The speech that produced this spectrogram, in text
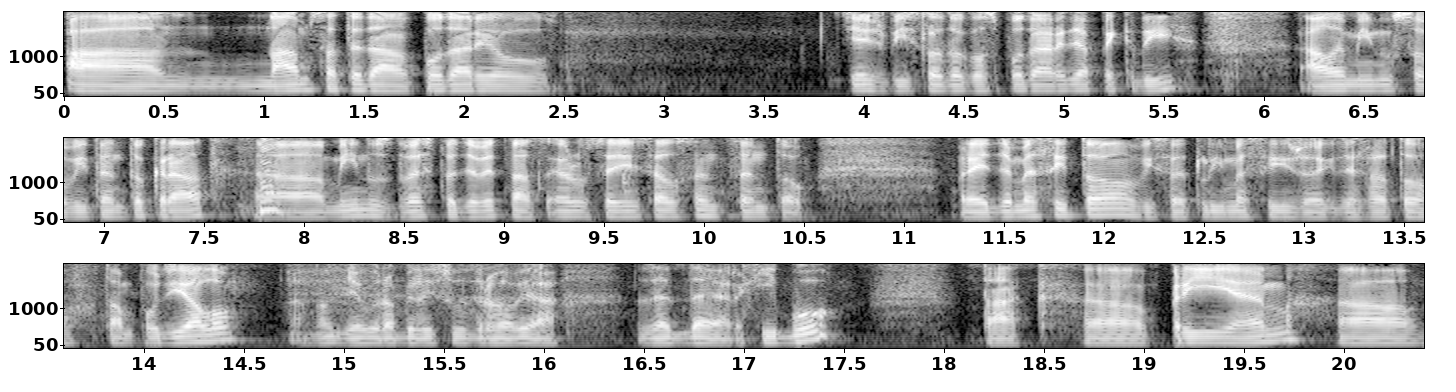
A nám sa teda podaril tiež výsledok hospodáreňa pekný, ale minusový tentokrát. Hm. Minus 219 eur 78 centov. Prejdeme si to, vysvetlíme si, že kde sa to tam podialo. Áno, kde urobili súdrhovia ZDR chybu. Tak, uh, príjem. Uh,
